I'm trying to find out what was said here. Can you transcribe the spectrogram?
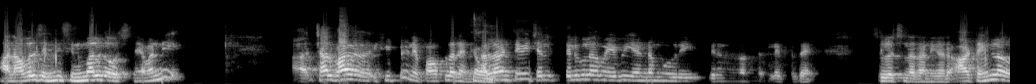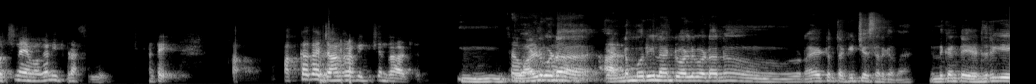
ఆ నావెల్స్ ఎన్ని సినిమాలుగా వచ్చినాయి అవన్నీ చాలా బాగా హిట్ అయినాయి పాపులర్ అయినాయి. అలాంటివి తెలుగులో మేబీ ఎండమూరి లేకపోతే సులోచన రాణి గారు ఆ టైంలో వచ్చినాయేమో కానీ ఇప్పుడు అసలు అంటే పక్కగా జాన్రా ఫిక్షన్ రావట్లేదు. వాళ్ళు కూడా ఎండమూరి లాంటి వాళ్ళు కూడాను రాయటం తగ్గించేశారు కదా. ఎందుకంటే ఎదురికి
